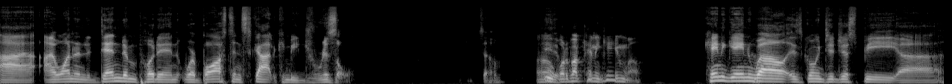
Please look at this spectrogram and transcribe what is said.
uh, I want an addendum put in where Boston Scott can be Drizzle. So, oh, what about Kenny Gainwell? Kenny Gainwell is going to just be uh,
